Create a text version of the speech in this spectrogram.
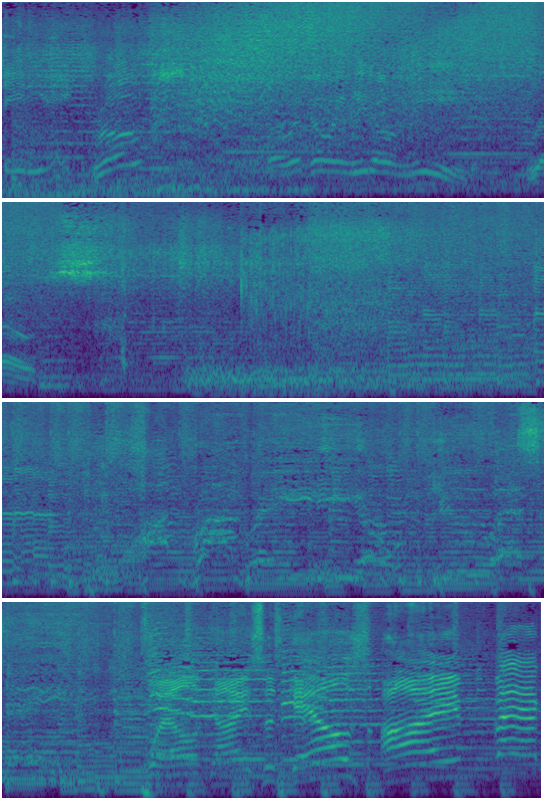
road to get up to 88. Roads? Well, we're going, we don't need roads. Well, guys and gals, I'm back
